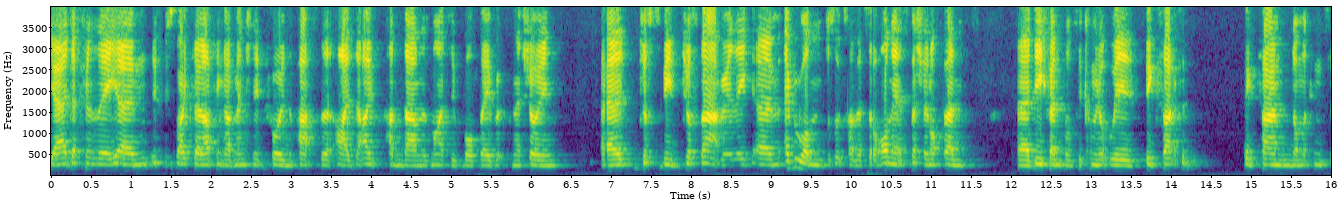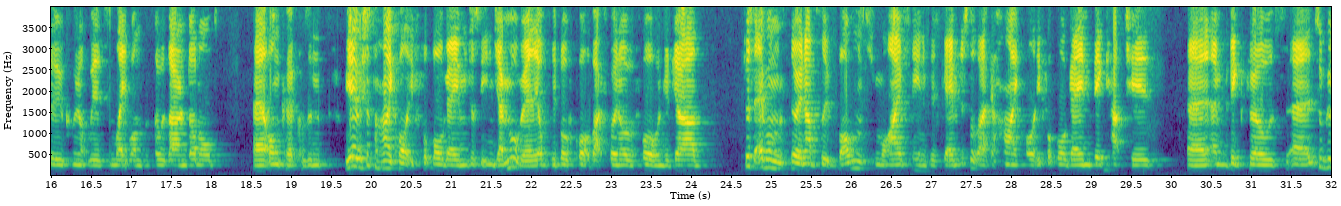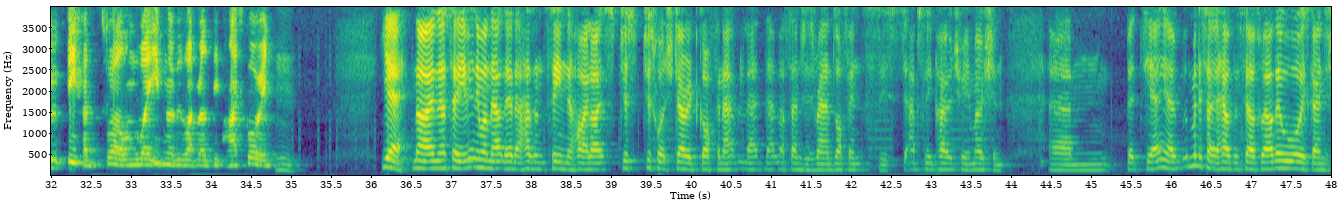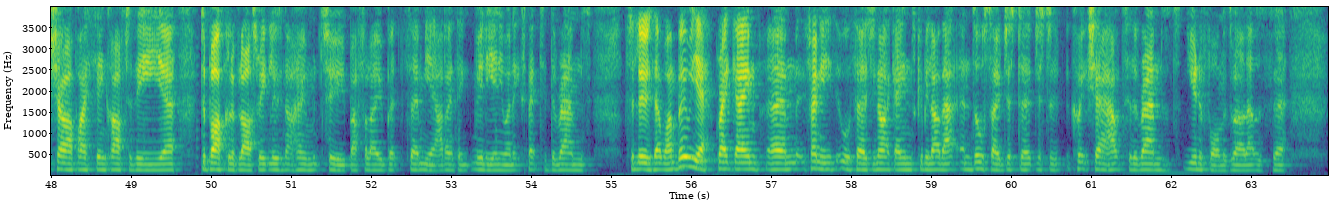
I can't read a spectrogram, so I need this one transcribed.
Yeah, definitely. Um, it's like I said, I think I've mentioned it before in the past that I, I had them down as my Super Bowl favourites, and they're showing uh, just to be just that, really. Um, everyone just looks like they're so on it, especially on offense. Uh, defense, obviously, coming up with big sacks, big time. Ndamukong Suh, coming up with some late ones, and so was Aaron Donald uh, on Kirk Cousins. But yeah, it was just a high quality football game, just in general, really. Obviously, both quarterbacks going over 400 yards. Just everyone was throwing absolute bombs from what I've seen of this game. It just looked like a high quality football game, big catches. Uh, and big throws. Uh, some good defense as well along the way, even though it was like relatively high scoring. Mm. Yeah, no, and I say anyone out there that hasn't seen the highlights, just just watch Jared Goff and that that, that Los Angeles Rams offense. It's absolute poetry in motion. Um, but yeah, you know, Minnesota held themselves well. They were always going to show up, I think, after the uh, debacle of last week, losing at home to Buffalo. But um, yeah, I don't think really anyone expected the Rams to lose that one. But yeah, great game. Um, if only all Thursday night games could be like that. And also, just a, just a quick shout out to the Rams uniform as well. That was. Uh,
